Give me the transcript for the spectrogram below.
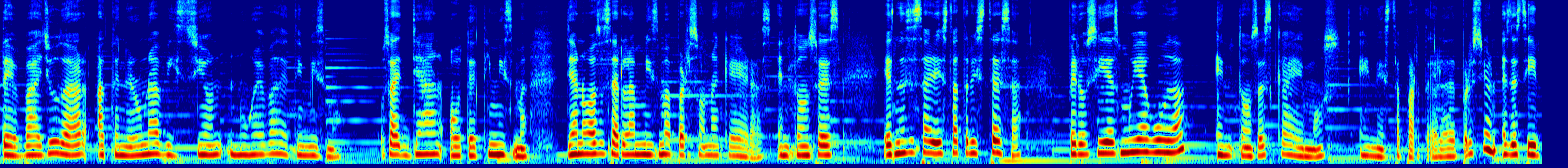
te va a ayudar a tener una visión nueva de ti mismo o sea, ya, o de ti misma, ya no vas a ser la misma persona que eras. Entonces, es necesaria esta tristeza, pero si es muy aguda, entonces caemos en esta parte de la depresión. Es decir,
